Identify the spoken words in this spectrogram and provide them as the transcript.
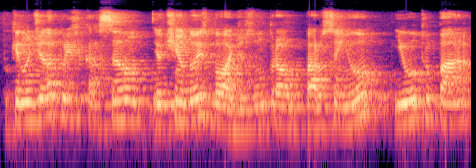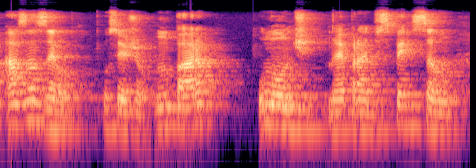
Porque no dia da purificação eu tinha dois bodes, um para o Senhor e outro para Azazel, ou seja, um para o monte, né, para dispersão,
